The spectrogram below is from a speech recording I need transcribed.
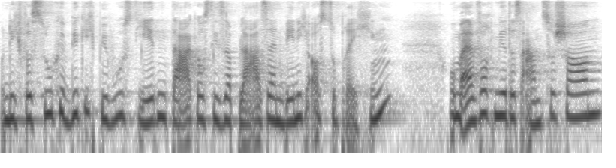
Und ich versuche wirklich bewusst jeden Tag aus dieser Blase ein wenig auszubrechen, um einfach mir das anzuschauen.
